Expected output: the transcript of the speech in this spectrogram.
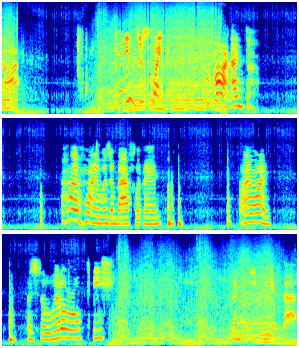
not? Can you just, like, come on. I, all I wanted was a backflip, man. All I wanted was a little rotation. Couldn't even get that.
